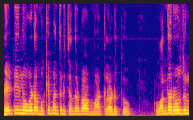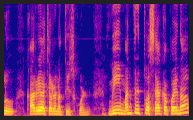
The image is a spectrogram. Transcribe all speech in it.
భేటీలో కూడా ముఖ్యమంత్రి చంద్రబాబు మాట్లాడుతూ వంద రోజులు కార్యాచరణ తీసుకోండి. మీ మంత్రిత్వ శాఖ పైన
